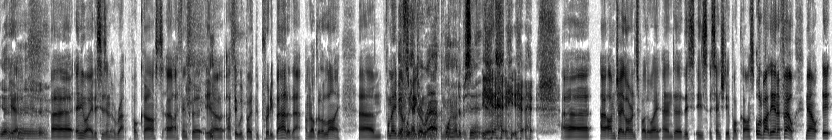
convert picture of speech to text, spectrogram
Yeah, yeah. yeah, yeah. Uh, anyway, this isn't a rap podcast. Uh, I think that you know, I think we'd both be pretty bad at that. I'm not going to lie. Um, or maybe If I'm we had to rap, one hundred percent. Yeah. Yeah, yeah. Uh, I'm Jay Lawrence, by the way, and uh, this is essentially a podcast all about the NFL. Now, it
